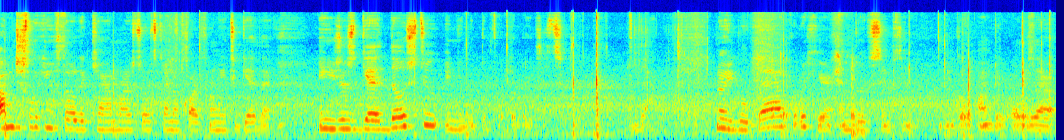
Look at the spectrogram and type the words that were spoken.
I'm just looking through the camera, so it's kind of hard for me to get that. And you just get those two, and you them forward like this. that. Now you go back over here and do the same thing. You go under all of that.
